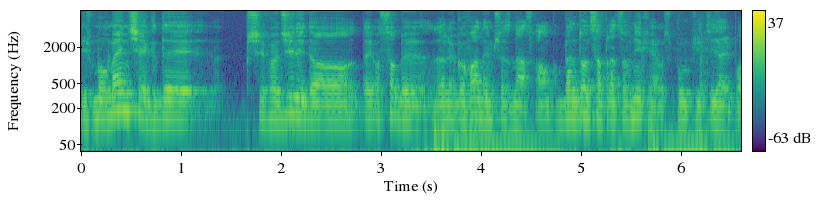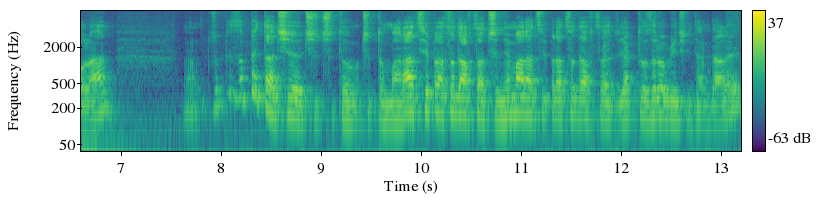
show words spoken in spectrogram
I w momencie, gdy przychodzili do tej osoby delegowanej przez nas, będąca pracownikiem spółki TI Poland, żeby zapytać się, czy, czy, to, czy to ma rację pracodawca, czy nie ma racji pracodawca, jak to zrobić i tak dalej,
